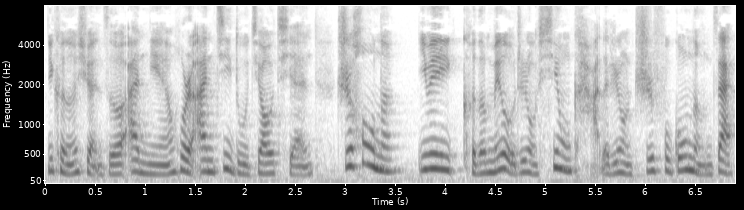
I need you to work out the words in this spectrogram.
你可能选择按年或者按季度交钱。之后呢，因为可能没有这种信用卡的这种支付功能在，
